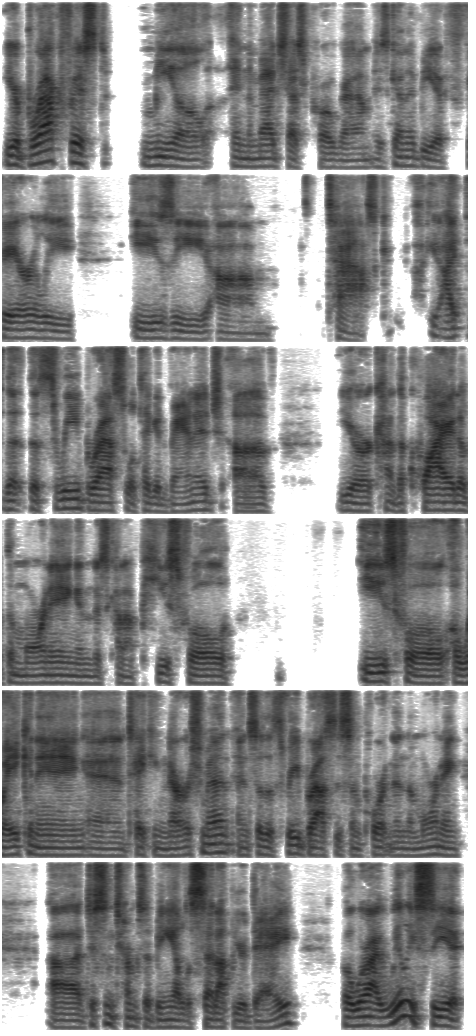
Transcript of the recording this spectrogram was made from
your breakfast meal in the MedChefs program is going to be a fairly easy um, task. I, the the three breaths will take advantage of your kind of the quiet of the morning and this kind of peaceful easeful awakening and taking nourishment. And so the three breaths is important in the morning, uh, just in terms of being able to set up your day. But where I really see it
